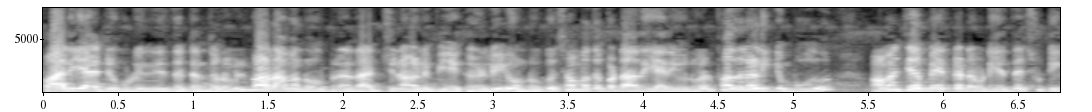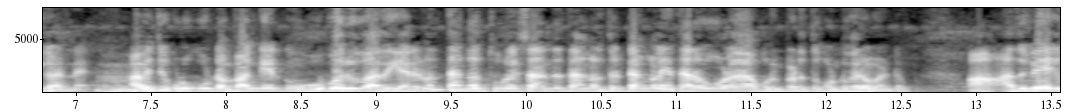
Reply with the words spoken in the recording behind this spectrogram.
பாலியாற்று குடிநீர் திட்டம் தொடர்பில் பாராளுமன்ற உறுப்பினர் அர்ச்சுனா எழுப்பிய கேள்வி ஒன்றுக்கு சம்பந்தப்பட்ட அதிகாரி ஒருவர் பதிலளிக்கும் போது அமைச்சர் மேற்கண்ட விடயத்தை சுட்டிக்காட்டினார். அவைத்து குழு கூட்டம் பங்கேற்கும் ஒவ்வொரு அதிகாரிகளும் தங்கள் துறை சார்ந்த தங்கள் திட்டங்களை தரவுகளாக குறிப்பெடுத்து கொண்டு வர வேண்டும். அதுவே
